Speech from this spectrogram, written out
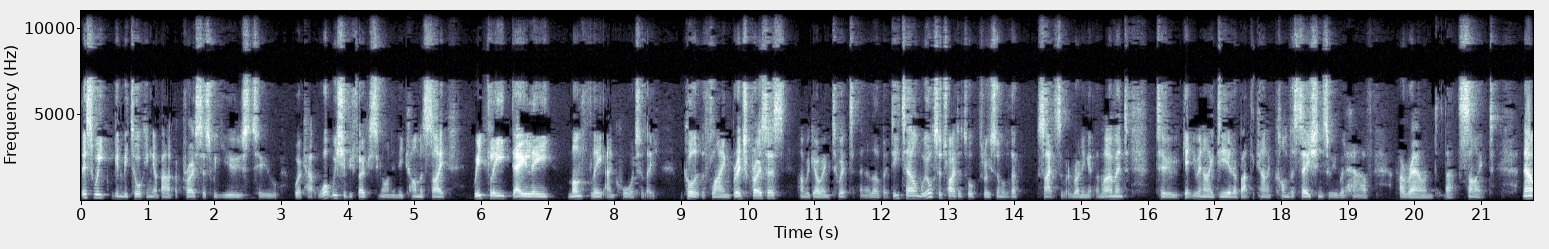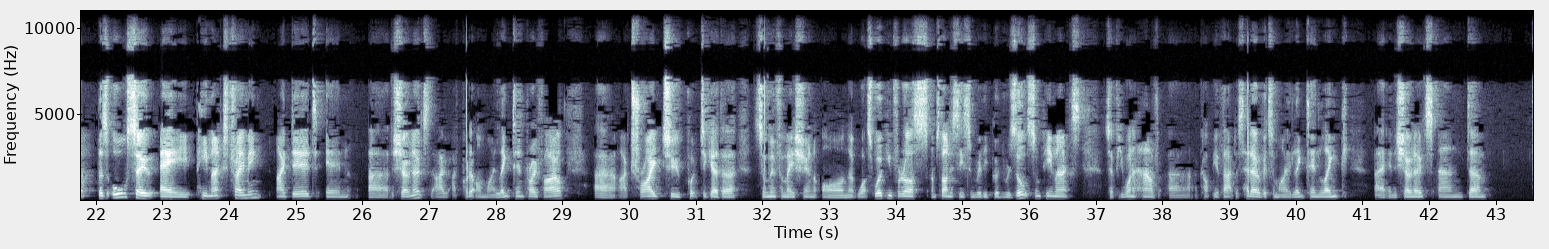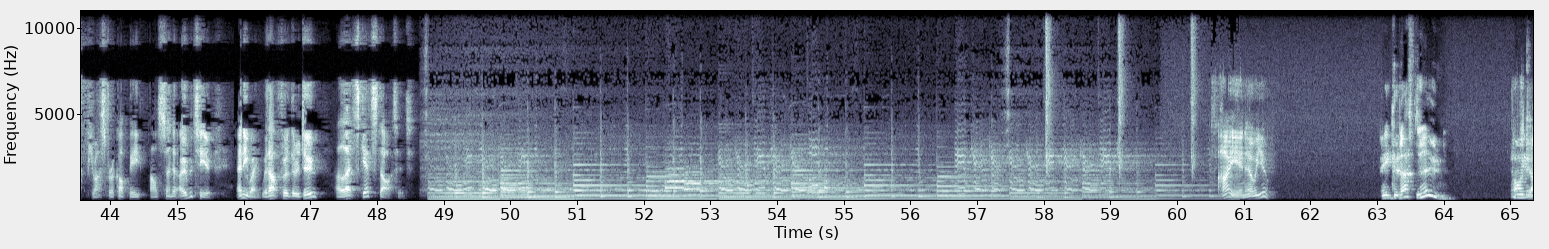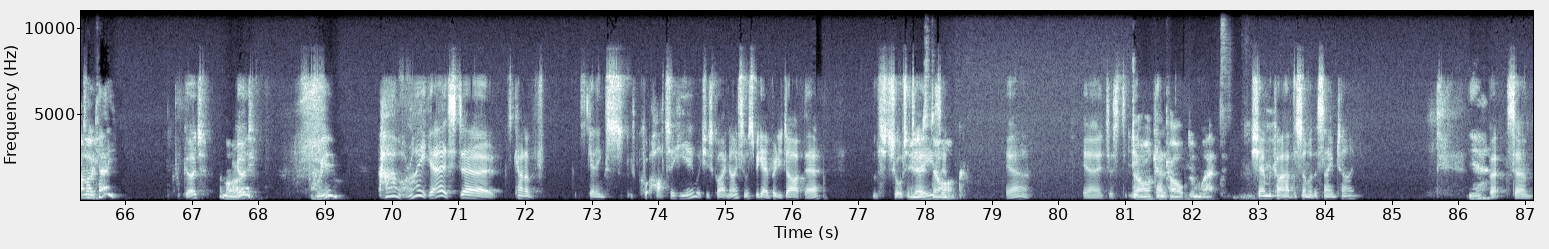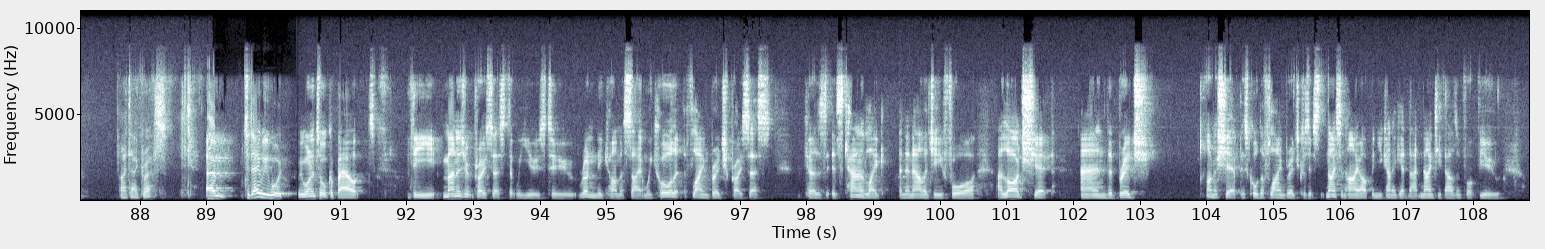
This week, we're going to be talking about a process we use to work out what we should be focusing on in the e-commerce site weekly, daily, monthly, and quarterly. We call it the flying bridge process, and we go into it in a little bit detail. We also try to talk through some of the sites that we're running at the moment to get you an idea about the kind of conversations we would have around that site. Now, there's also a PMAX training I did in uh, the show notes. I, have put it on my LinkedIn profile. Uh, I tried to put together some information on what's working for us. I'm starting to see some really good results from PMAX. So if you want to have uh, a copy of that, just head over to my LinkedIn link uh, in the show notes. And um, if you ask for a copy, I'll send it over to you. Anyway, without further ado, let's get started. Hi, Ian. How are you? Hey, good afternoon. I'm, I'm okay. Good. I'm all Good. right. How are you? I'm all right. Yeah, it's, uh, it's kind of it's getting hotter here, which is quite nice. It must be getting pretty dark there. Shorter it days. dark. And, yeah. Yeah, it's just dark and cold and wet. Shame we can't have the sun at the same time. Yeah. But um, I digress. Um, today we would, we want to talk about the management process that we use to run an e-commerce site, and we call it the flying bridge process because it's kind of like an analogy for a large ship, and the bridge on a ship is called the flying bridge because it's nice and high up, and you kind of get that ninety thousand foot view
